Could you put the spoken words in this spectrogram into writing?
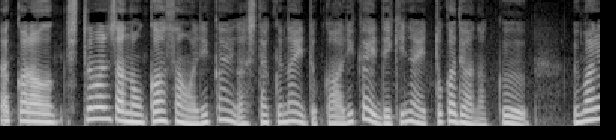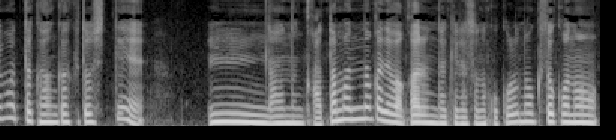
だから、質問者のお母さんは理解がしたくないとか、理解できないとかではなく、生まれ持った感覚として、うーん、なんか頭の中でわかるんだけど、その心の奥底の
